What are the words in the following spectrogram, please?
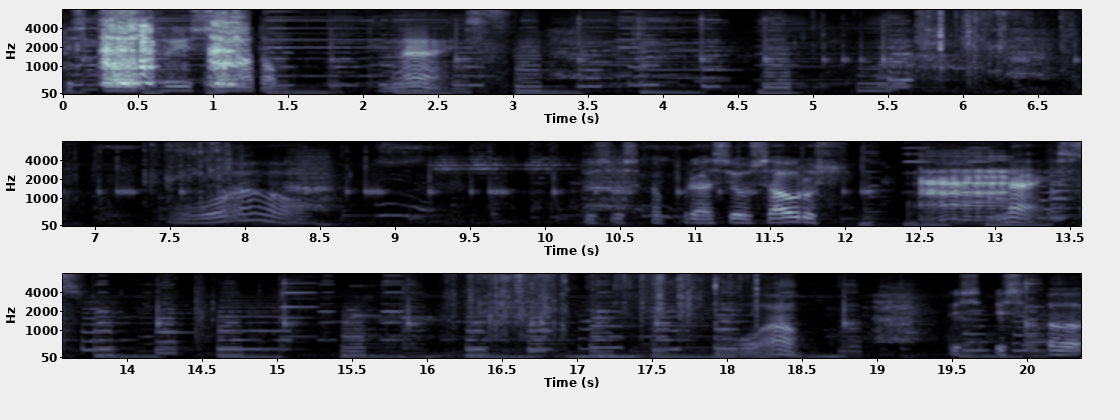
This is a triceratops. Nice. Wow. This is a Brachiosaurus. Nice. Wow. This is a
